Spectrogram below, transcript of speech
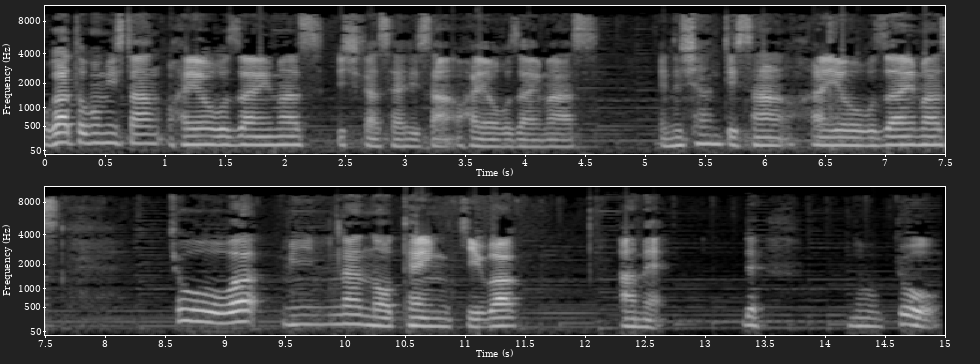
小川智美さん、おはようございます。石川さゆりさん、おはようございます。エヌシャンティさん、おはようございます。今日はみんなの天気は雨。で、の今日、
